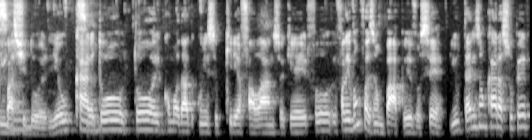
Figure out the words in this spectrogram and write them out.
em Sim. bastidor. E eu, cara, Sim. eu tô, tô incomodado com isso, eu queria falar, não sei o que. Ele falou, eu falei, vamos fazer um papo, eu e você? E o Teles é um cara super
